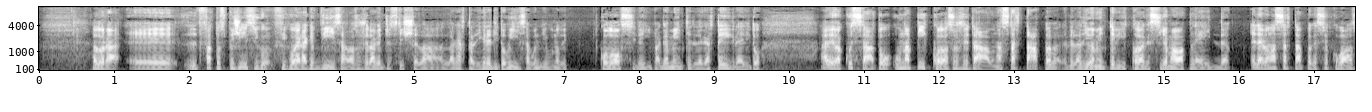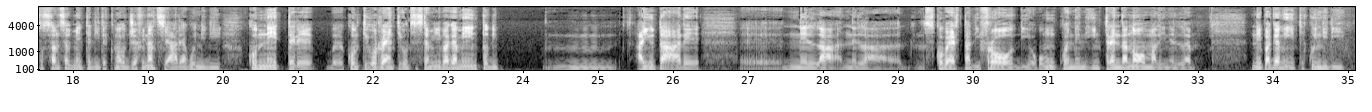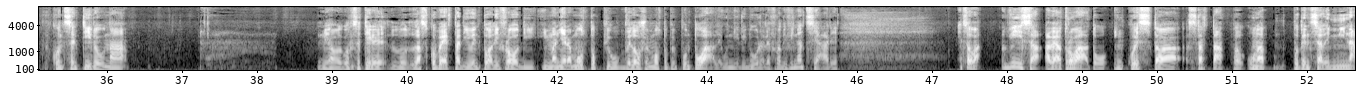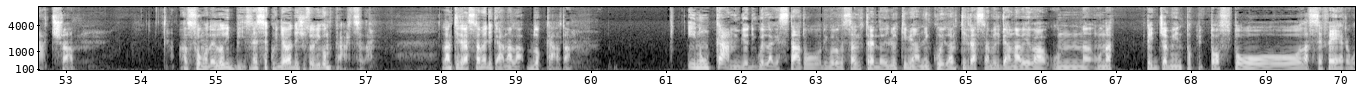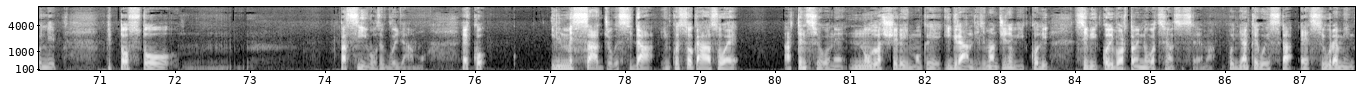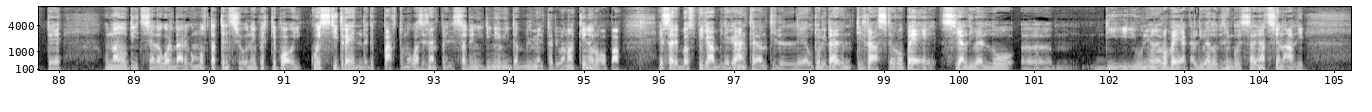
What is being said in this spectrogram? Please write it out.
Allora, eh, il fatto specifico era che Visa, la società che gestisce la, la carta di credito Visa, quindi uno dei colossi dei pagamenti delle carte di credito, aveva acquistato una piccola società, una startup relativamente piccola che si chiamava Plaid. Ed era una startup che si occupava sostanzialmente di tecnologia finanziaria, quindi di connettere eh, conti correnti con sistemi di pagamento, di mh, mm, aiutare nella, nella, scoperta di frodi o comunque in trend anomali nel, nei pagamenti e quindi di consentire una diciamo, consentire la scoperta di eventuali frodi in maniera molto più veloce e molto più puntuale, quindi ridurre le frodi finanziarie. Insomma, Visa aveva trovato in questa startup una potenziale minaccia al suo modello di business e quindi aveva deciso di comprarsela. L'antitrust americana l'ha bloccata. In un cambio di, stato, di quello che è stato il trend degli ultimi anni, in cui l'antitrust americana aveva un, un atteggiamento piuttosto laissez-faire, quindi piuttosto passivo, se vogliamo. Ecco, il messaggio che si dà in questo caso è attenzione, non lasceremo che i grandi si mangino i piccoli, se i piccoli portano innovazione al sistema. Quindi anche questa è sicuramente una notizia da guardare con molta attenzione perché poi questi trend che partono quasi sempre negli Stati Uniti inevitabilmente arrivano anche in Europa e sarebbe auspicabile che anche le autorità antitrust europee sia a livello eh, di Unione Europea che a livello di singoli stati nazionali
